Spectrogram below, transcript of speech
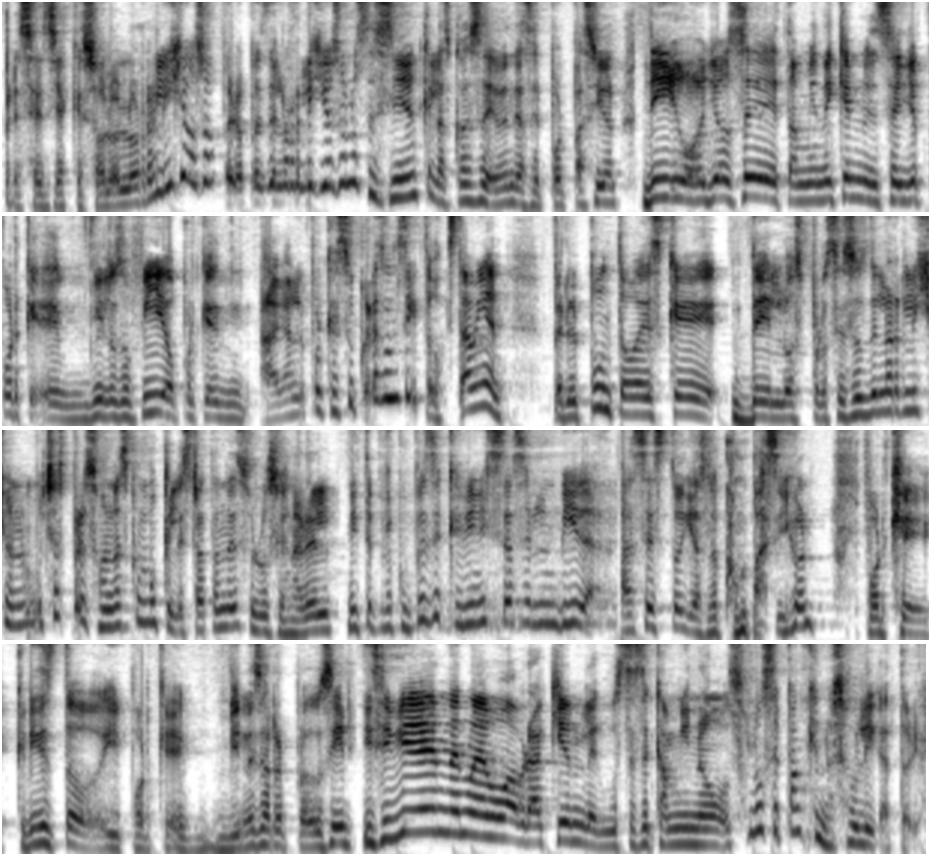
presencia que solo lo religioso, pero pues de lo religioso nos enseñan que las cosas se deben de hacer por pasión. Digo, yo sé, también hay quien me enseñe porque eh, filosofía o porque háganlo porque su corazoncito. Está bien, pero el punto es que de los procesos de la religión, muchas personas como que les tratan de solucionar el ni te preocupes de que viniste a hacer en vida. Haz esto y hazlo con pasión porque Cristo y porque vienes a reproducir. Y si bien de nuevo habrá quien le guste ese camino, solo sepan que no es obligatorio.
